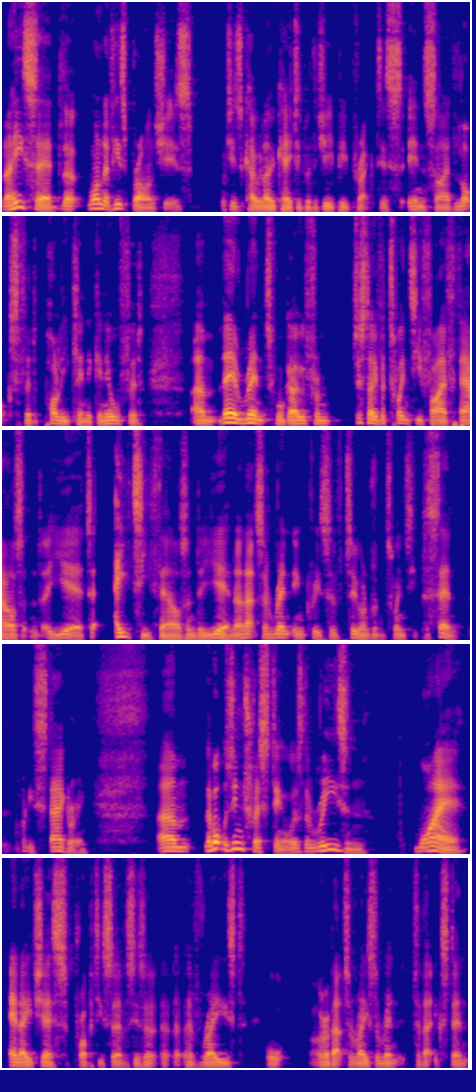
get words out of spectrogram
Now he said that one of his branches which is co-located with a GP practice inside Loxford Polyclinic in Ilford, um, their rent will go from just over twenty five thousand a year to eighty thousand a year. Now that's a rent increase of two hundred and twenty percent. Pretty staggering. Um, now, what was interesting was the reason why NHS property services are, have raised or are about to raise the rent to that extent.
